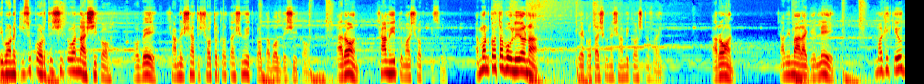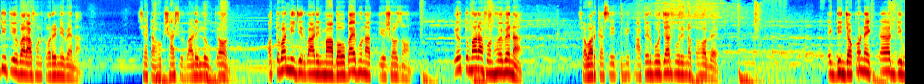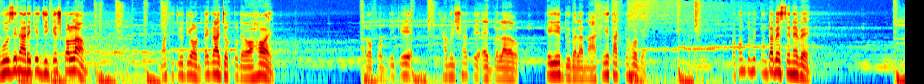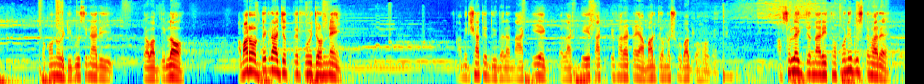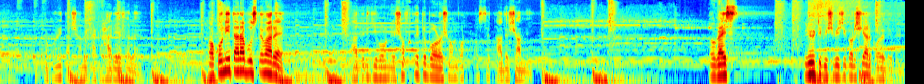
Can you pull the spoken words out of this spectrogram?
জীবনে কিছু করতে শিখো আর না শিখো। তবে স্বামীর সাথে সতর্কতার সহিত কথা বলতে শিখো। কারণ স্বামী তোমার সব কিছু এমন কথা বলিও না যে কথা শুনে স্বামী কষ্ট পায়। কারণ স্বামী মারা গেলে তোমাকে কেউ দ্বিতীয়বার আপন করে নেবে না। সেটা হোক শাশুর বাড়ির লোকজন অথবা নিজের বাড়ির মা বাবা, ভাই বোন, আত্মীয় স্বজন। কেউ তোমার আপন হবে না। সবার কাছে তুমি কাঠের বোঝার পরিণত হবে। একদিন যখন একটা ডিভোর্সি নারীকে জিজ্ঞেস করলাম আমাকে যদি অর্ধেক রাজত্ব দেওয়া হয় আর অপরদিকে স্বামীর সাথে এক বেলা খেয়ে দুই বেলা না খেয়ে থাকতে হবে, তখন তুমি কোনটা বেছে নেবে? তখন ওই ডিভোর্সি নারী জবাব দিল, আমার অর্ধেক রাজত্বের প্রয়োজন নেই। স্বামীর সাথে দুই বেলা না খেয়ে এক বেলা খেয়ে থাকতে পারাটাই আমার জন্য সৌভাগ্য হবে। আসলে একজন নারী তখনই বুঝতে পারে তখনই তার স্বামীটাকে হারিয়ে ফেলে, তখনই তারা বুঝতে পারে তাদের জীবনে সবচাইতে বড় সম্পদ হচ্ছে তাদের স্বামী। তো গাইস ভিডিওটি বেশি বেশি করে শেয়ার করে দেবেন।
